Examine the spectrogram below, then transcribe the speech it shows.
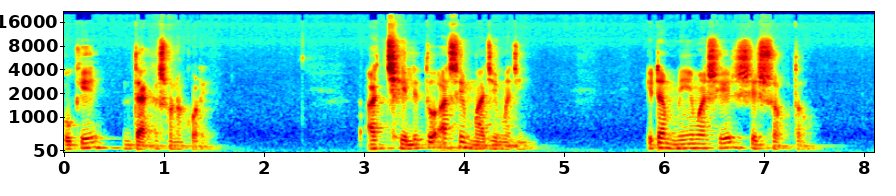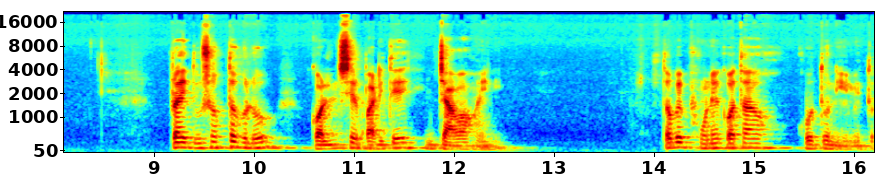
ওকে দেখাশোনা করে। আর ছেলে তো আসে মাঝে মাঝেই। এটা মে মাসের শেষ সপ্তাহ। প্রায় দু সপ্তাহ হলো কলিন্সের বাড়িতে যাওয়া হয়নি। তবে ফোনে কথা হতো নিয়মিত।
